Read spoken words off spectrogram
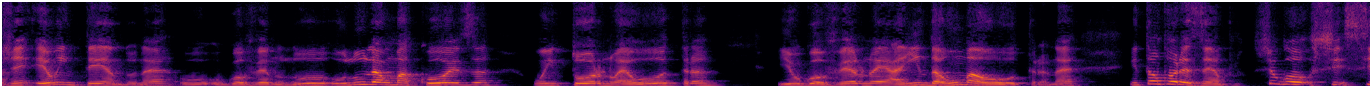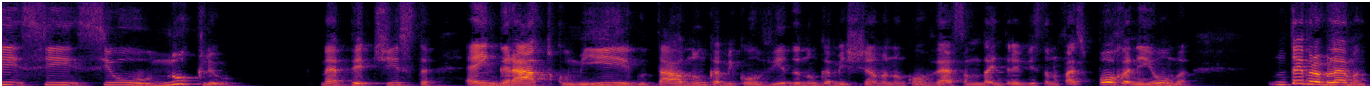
gente, eu entendo, né? O, o, governo Lula, o Lula é uma coisa, o entorno é outra, e o governo é ainda uma outra, né? Então, por exemplo, se o, se, se, se, se o núcleo né, petista, é ingrato comigo, tal, nunca me convida, nunca me chama, não conversa, não dá entrevista, não faz porra nenhuma. Não tem problema.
